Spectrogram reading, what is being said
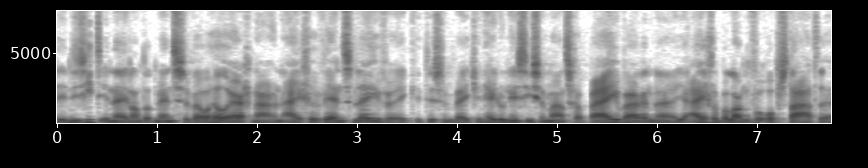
uh, je ziet in Nederland dat mensen wel heel erg naar hun eigen wens leven. Ik, het is een beetje een hedonistische maatschappij waarin uh, je eigen belang voorop staat, hè?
